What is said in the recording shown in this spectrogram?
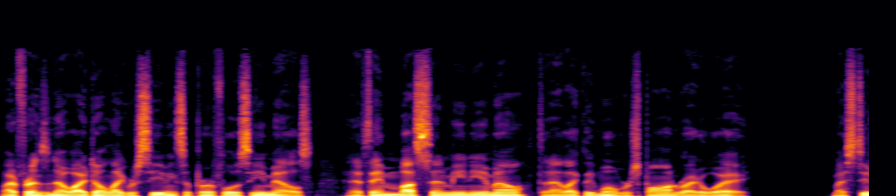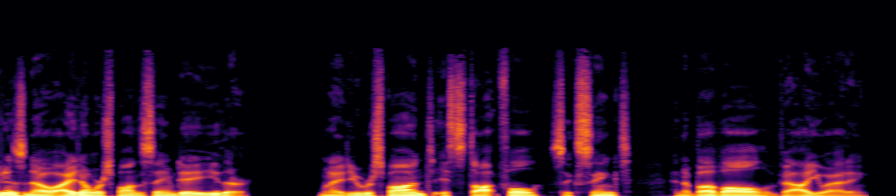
My friends know I don't like receiving superfluous emails, and if they must send me an email, then I likely won't respond right away. My students know I don't respond the same day either. When I do respond, it's thoughtful, succinct, and above all, value adding.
